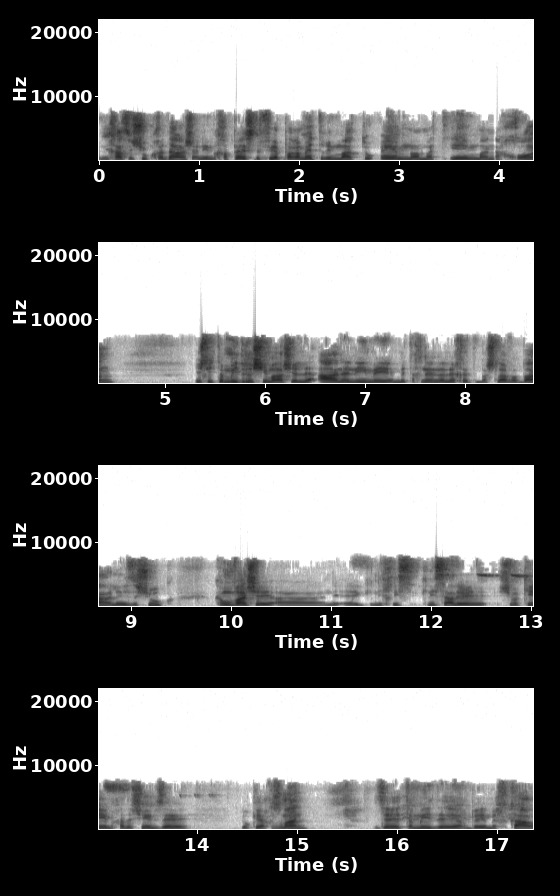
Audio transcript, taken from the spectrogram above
נכנס לשוק חדש, אני מחפש לפי הפרמטרים מה תואם, מה מתאים, מה נכון, יש לי תמיד רשימה של לאן אני מתכנן ללכת בשלב הבא, לאיזה שוק, כמובן שכניסה לשווקים חדשים זה לוקח זמן, זה תמיד אה, הרבה מחקר,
